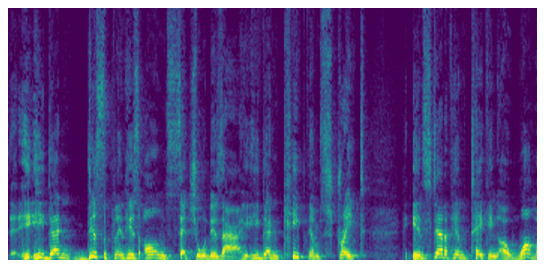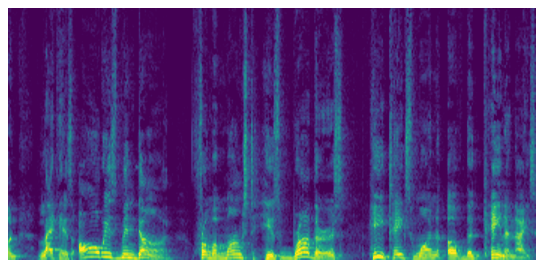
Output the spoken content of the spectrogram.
he, doesn't discipline his own sexual desire. He, he doesn't keep them straight. Instead of him taking a woman, like has always been done, from amongst his brothers, he takes one of the Canaanites.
